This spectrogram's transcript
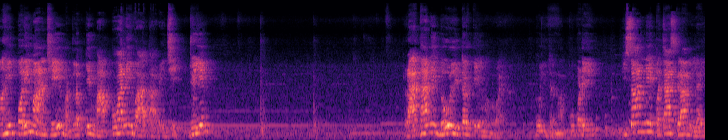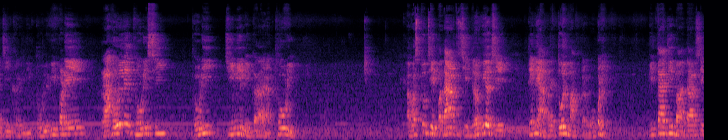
અહીં પરિમાણ છે, મતલબ કે માપવાની વાત આવે છે. જોઈએ. રાધાને દો લીટર તેલ મંગવાયા. દો લીટર માપવું પડે. કિસાનને પચાસ ગ્રામ ઇલાયચી ખરીદી તોલવી પડે. રાહુલને થોડી સી થોડી ચીની લેકર આયા, થોડી. આ વસ્તુ છે, પદાર્થ છે, દ્રવ્ય છે, તેને આપણે તોલ માફ કરવો પડે. પિતાજી બાજાર છે,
